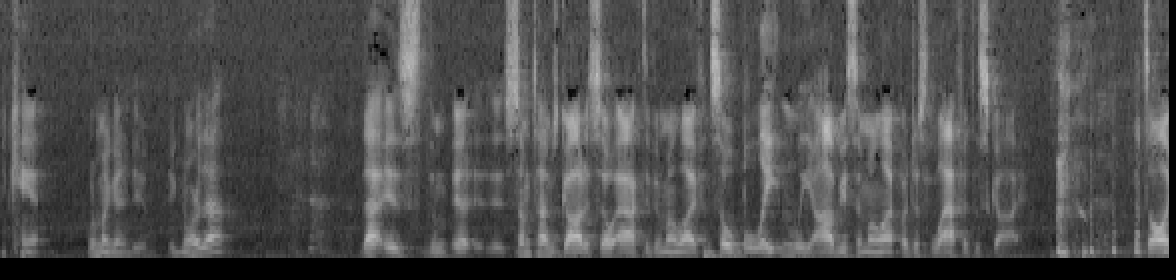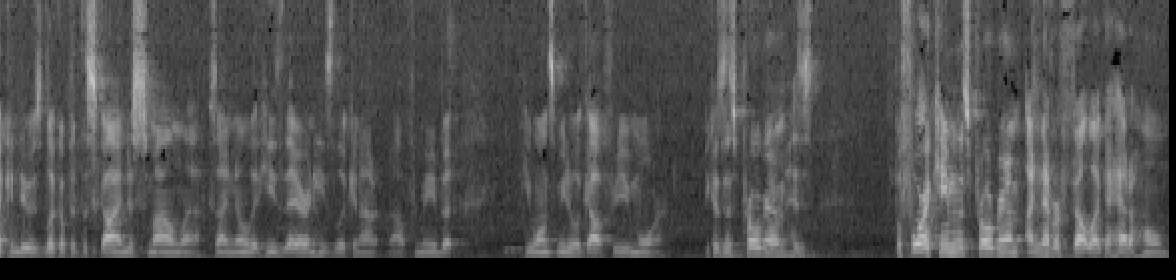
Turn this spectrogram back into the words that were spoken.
"You can't. What am I going to do? Ignore that?" That is the. It, it, sometimes God is so active in my life and so blatantly obvious in my life. I just laugh at the sky. That's all I can do is look up at the sky and just smile and laugh because I know that He's there and He's looking out, out for me. But He wants me to look out for you more because this program has. Before I came to this program, I never felt like I had a home.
